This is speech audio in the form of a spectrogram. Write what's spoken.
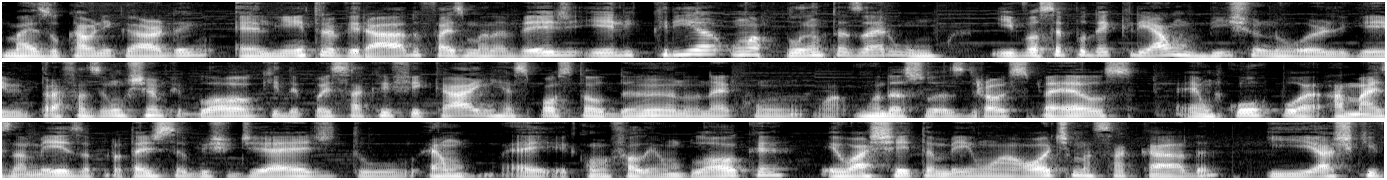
Mas o County Garden, ele entra virado, faz mana verde e ele cria uma planta 01 e você poder criar um bicho no early game para fazer um champ block e depois sacrificar em resposta ao dano, né, com uma das suas draw spells. É um corpo a mais na mesa, protege seu bicho de édito, é um, é, como eu falei, é um blocker. Eu achei também uma ótima sacada e acho que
